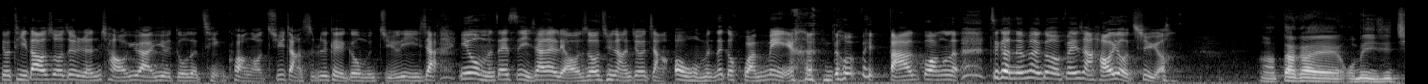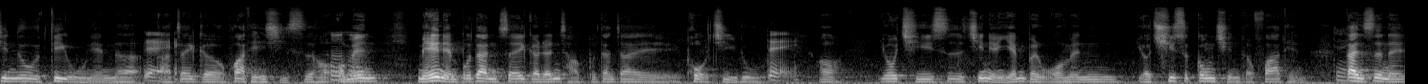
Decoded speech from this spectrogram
有提到说，这人潮越来越多的情况哦，区长是不是可以跟我们举例一下？因为我们在私底下在聊的时候，区长就讲哦，我们那个环妹啊 都被拔光了，这个能不能跟我分享？好有趣哦。啊，大概我们已经进入第五年了。对啊，这个花田喜事哈，我们每一年不但这个人潮不但在破纪录。对。哦。尤其是今年，原本我们有七十公顷的花田，但是呢，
